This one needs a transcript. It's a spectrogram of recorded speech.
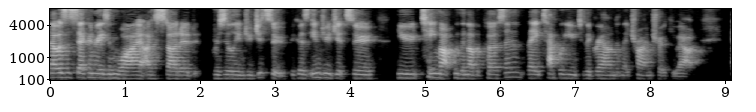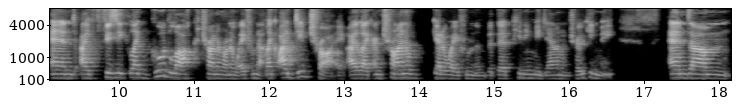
That was the second reason why I started Brazilian Jiu Jitsu because in Jiu Jitsu you team up with another person, they tackle you to the ground and they try and choke you out and I physically like good luck trying to run away from that. Like I did try. I like I'm trying to get away from them, but they're pinning me down and choking me. And um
